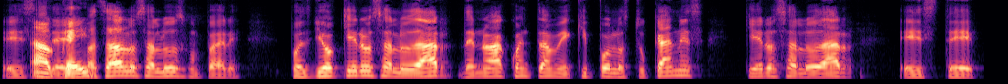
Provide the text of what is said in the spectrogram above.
Este, ah, okay. Pasar los saludos, compadre. Pues yo quiero saludar de nueva cuenta a mi equipo Los Tucanes. Quiero saludar este,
